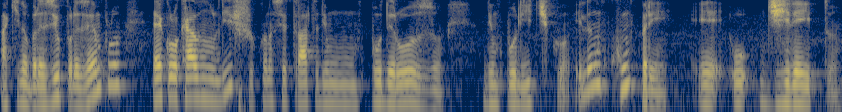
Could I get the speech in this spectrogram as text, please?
aqui no Brasil, por exemplo, é colocado no lixo quando se trata de um poderoso, de um político. Ele não cumpre o direito.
